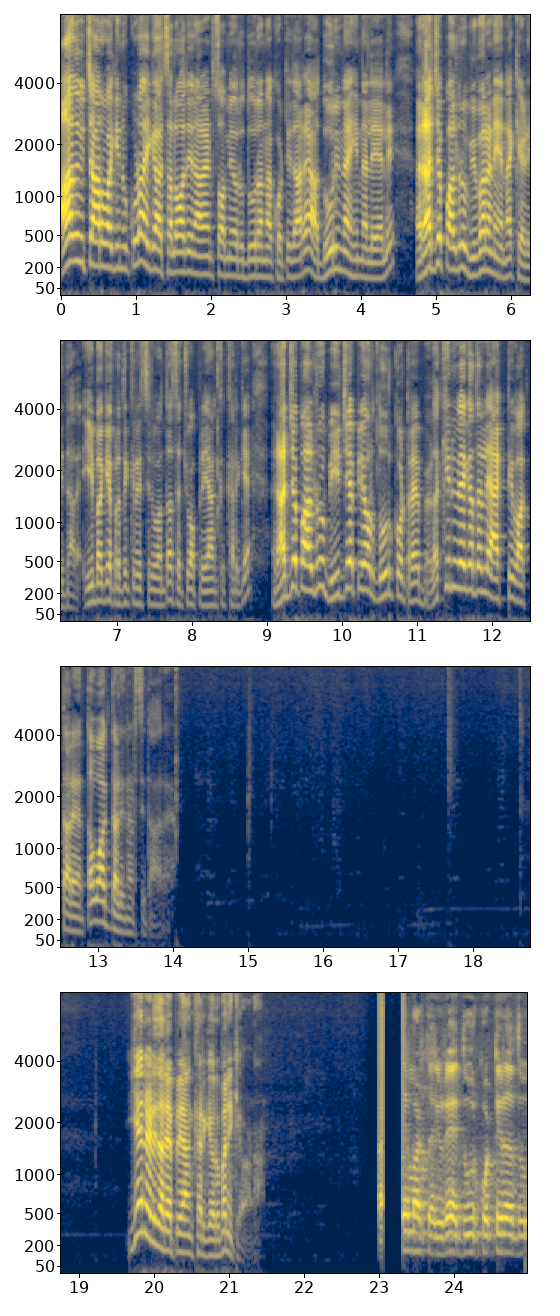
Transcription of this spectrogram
ಆ ವಿಚಾರವಾಗಿಯೂ ಕೂಡ ಈಗ ಚಲವಾದಿ ನಾರಾಯಣ ಸ್ವಾಮಿ ಅವರು ದೂರನ್ನು ಕೊಟ್ಟಿದ್ದಾರೆ. ಆ ದೂರಿನ ಹಿನ್ನೆಲೆಯಲ್ಲಿ ರಾಜ್ಯಪಾಲರು ವಿವರಣೆಯನ್ನು ಕೇಳಿದ್ದಾರೆ. ಈ ಬಗ್ಗೆ ಪ್ರತಿಕ್ರಿಯಿಸಿರುವಂಥ ಸಚಿವ ಪ್ರಿಯಾಂಕ್ ಖರ್ಗೆ, ರಾಜ್ಯಪಾಲರು ಬಿಜೆಪಿ ಅವರು ದೂರು ಕೊಟ್ಟರೆ ಬೆಳಕಿನ ವೇಗದಲ್ಲಿ ಆಕ್ಟಿವ್ ಆಗ್ತಾರೆ ಅಂತ ವಾಗ್ದಾಳಿ ನಡೆಸಿದ್ದಾರೆ. ಏನು ಹೇಳಿದ್ದಾರೆ ಪ್ರಿಯಾಂಕ್ ಖರ್ಗೆ ಅವರು? ಬನ್ನಿ ಕೇಳೋಣ. ಮಾಡ್ತಾರೆ ಇವರೇ, ದೂರು ಕೊಟ್ಟಿರೋದು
